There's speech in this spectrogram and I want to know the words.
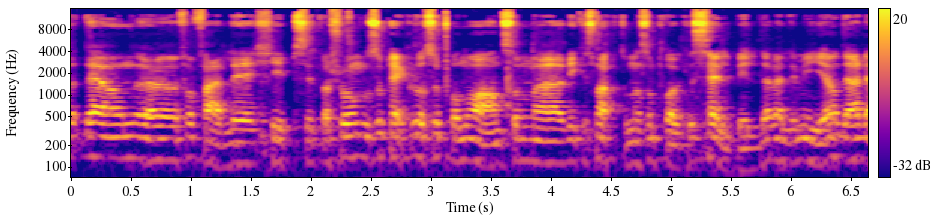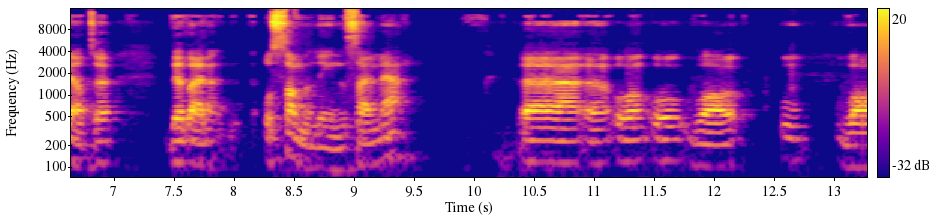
det, er jo en uh, forferdelig kjip situasjon. Og så peker du også på noe annet som uh, vi ikke snakket om, men som påvirker selvbildet veldig mye. Og det er det at øh, det der å sammenligne seg med, og, og, hva, og, hva,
